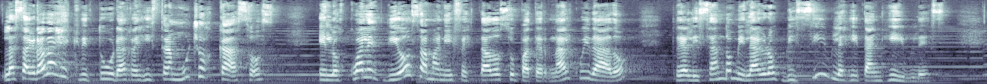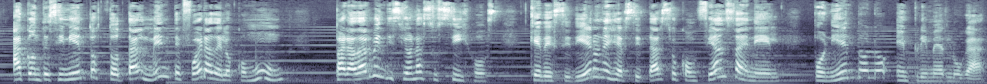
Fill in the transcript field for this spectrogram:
Las Sagradas Escrituras registran muchos casos en los cuales Dios ha manifestado su paternal cuidado, realizando milagros visibles y tangibles acontecimientos totalmente fuera de lo común para dar bendición a sus hijos que decidieron ejercitar su confianza en Él poniéndolo en primer lugar.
